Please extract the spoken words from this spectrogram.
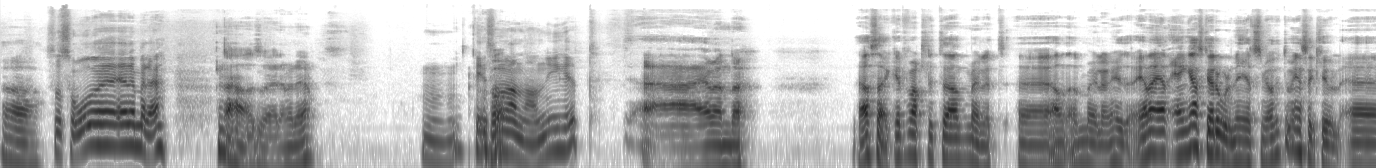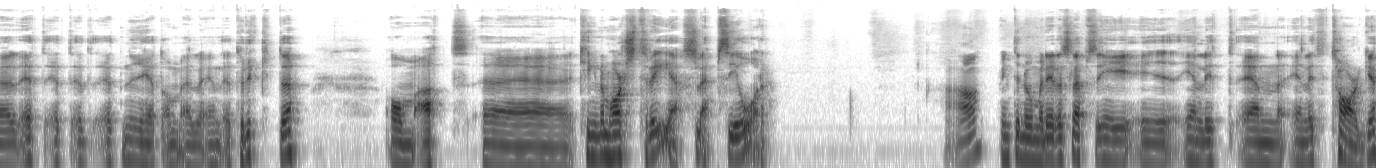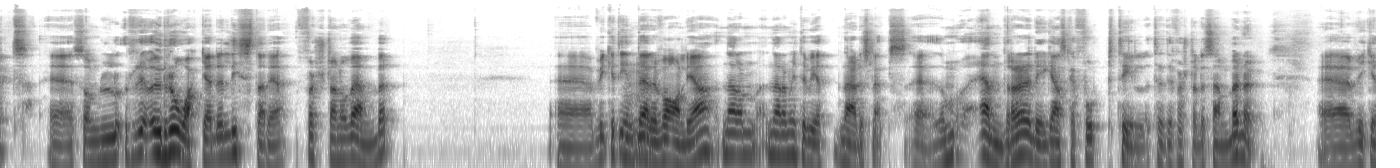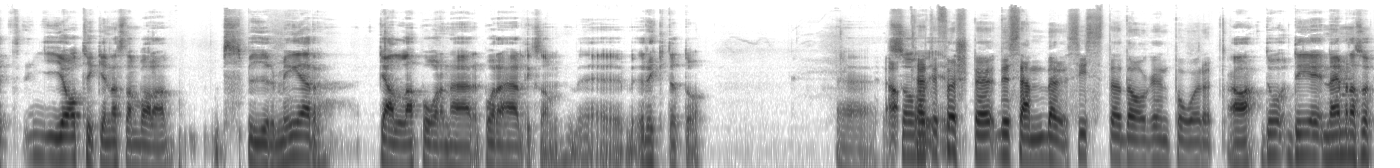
Ja, Så så är det med det. Jaha, så är det med det. Mhm. Finns det någon annan nyhet? Nej, jag vet inte. Det har säkert varit lite allt möjligt. Eh, all- möjliga nyheter. En, en, en ganska rolig nyhet som jag tyckte var ganska kul. Eh, ett, ett, ett, ett nyhet om, eller en, ett rykte. Om att eh, Kingdom Hearts 3 släpps i år. Ja. Inte nog med det, det släpps i, i, enligt, en, enligt Target. Eh, som råkade lista det första november. Eh, vilket inte är det vanliga när de, när de inte vet när det släpps. Eh, de ändrade det ganska fort till 31 december nu. Eh, vilket jag tycker nästan bara spyr mer galla på, den här, på det här liksom, eh, ryktet då. Eh, ja så- 31 december, sista dagen på året. Ja, då, det, nej men alltså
